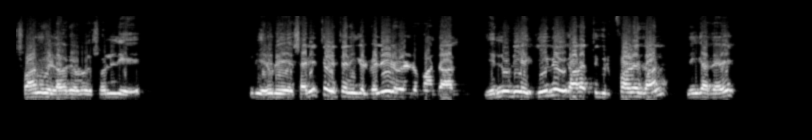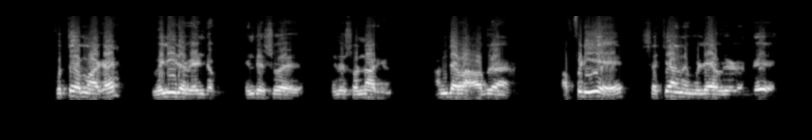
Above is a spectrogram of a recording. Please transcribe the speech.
சுவாமிகள் அவர்களுடன் சொல்லி என்னுடைய சரித்திரத்தை நீங்கள் வெளியிட வேண்டுமானால் என்னுடைய ஜீவிய காலத்துக்கு பிற்பாடுதான் நீங்க அதை புத்தகமாக வெளியிட வேண்டும் என்று சொ என்று சொன்னார்கள். அந்த அவ- அப்படியே சச்சியானந்த பிள்ளை அவர்கள் வந்து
